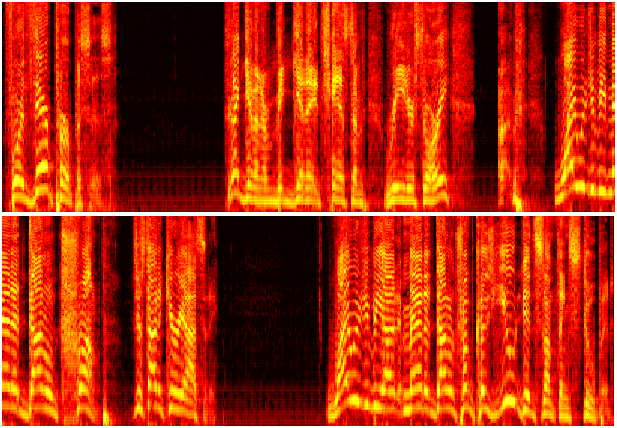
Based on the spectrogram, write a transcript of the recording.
for their purposes. She's not giving her get a chance to read her story. Uh, why would you be mad at Donald Trump? Just out of curiosity. Why would you be mad at Donald Trump because you did something stupid?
